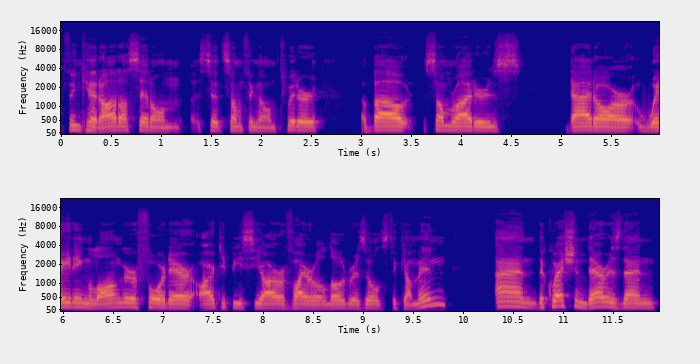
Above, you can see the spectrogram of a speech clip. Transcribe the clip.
I think Herrada said on said something on Twitter about some riders that are waiting longer for their RT-PCR viral load results to come in. And the question there is then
